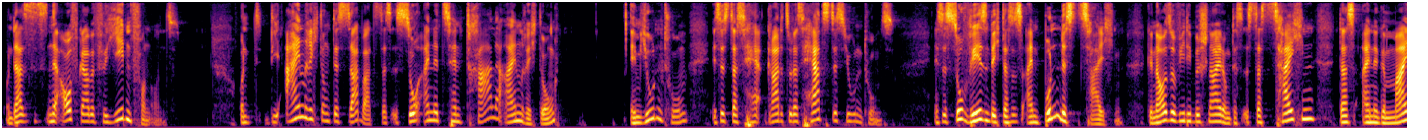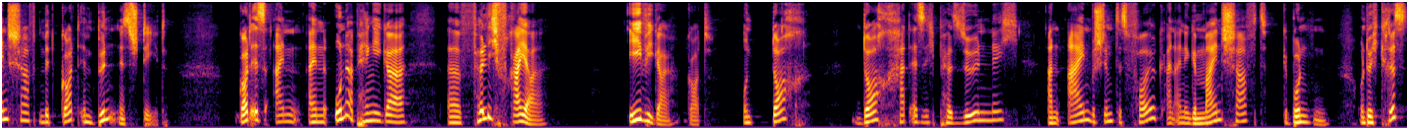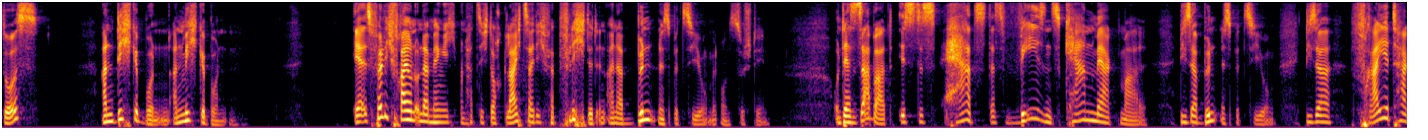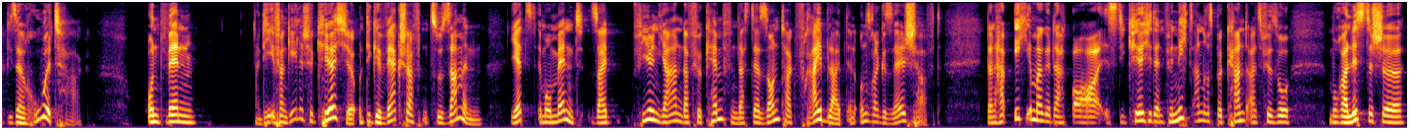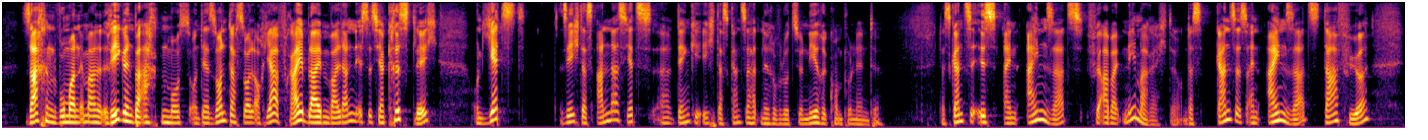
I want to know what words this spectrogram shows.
Und das ist eine Aufgabe für jeden von uns. Und die Einrichtung des Sabbats, das ist so eine zentrale Einrichtung, im Judentum ist es das, geradezu das Herz des Judentums. Es ist so wesentlich, dass es ein Bundeszeichen, genauso wie die Beschneidung, das ist das Zeichen, dass eine Gemeinschaft mit Gott im Bündnis steht. Gott ist ein, ein unabhängiger, äh, völlig freier, ewiger Gott. Und doch, doch hat er sich persönlich an ein bestimmtes Volk, an eine Gemeinschaft gebunden. Und durch Christus an dich gebunden, an mich gebunden. Er ist völlig frei und unabhängig und hat sich doch gleichzeitig verpflichtet, in einer Bündnisbeziehung mit uns zu stehen. Und der Sabbat ist das Herz, das Wesenskernmerkmal dieser Bündnisbeziehung, dieser freie Tag, dieser Ruhetag. Und wenn die evangelische Kirche und die Gewerkschaften zusammen jetzt im Moment seit vielen Jahren dafür kämpfen, dass der Sonntag frei bleibt in unserer Gesellschaft, dann habe ich immer gedacht, oh, ist die Kirche denn für nichts anderes bekannt als für so moralistische Sachen, wo man immer Regeln beachten muss und der Sonntag soll auch ja frei bleiben, weil dann ist es ja christlich. Und jetzt sehe ich das anders. Jetzt äh, denke ich, das Ganze hat eine revolutionäre Komponente. Das Ganze ist ein Einsatz für Arbeitnehmerrechte und das Ganze ist ein Einsatz dafür,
